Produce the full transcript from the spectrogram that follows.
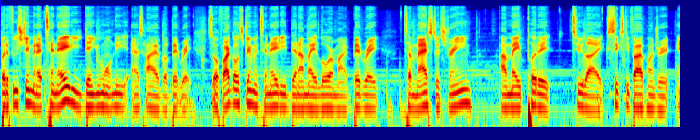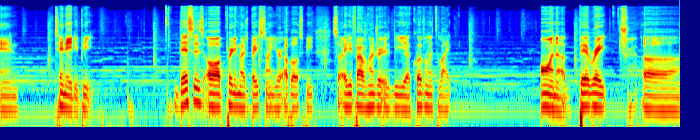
but if you stream it at 1080, then you won't need as high of a bit rate. So if I go streaming 1080, then I may lower my bit rate to match the stream. I may put it to like 6500 and 1080p. This is all pretty much based on your upload speed. So 8500 is be equivalent to like on a bit rate. Uh,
